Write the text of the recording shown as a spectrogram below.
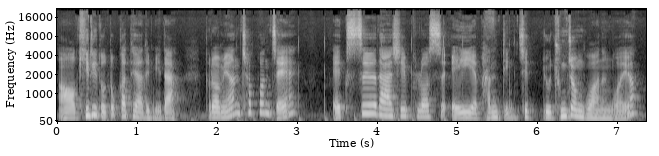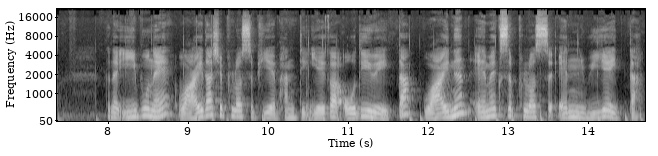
어, 길이도 똑같아야 됩니다. 그러면 첫 번째 x 다시 플러스 a의 반띵, 즉 요 중점 구하는 거예요. 근데 2분의 y 다시 플러스 b의 반띵, 얘가 어디 위에 있다? y는 mx 플러스 n 위에 있다.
